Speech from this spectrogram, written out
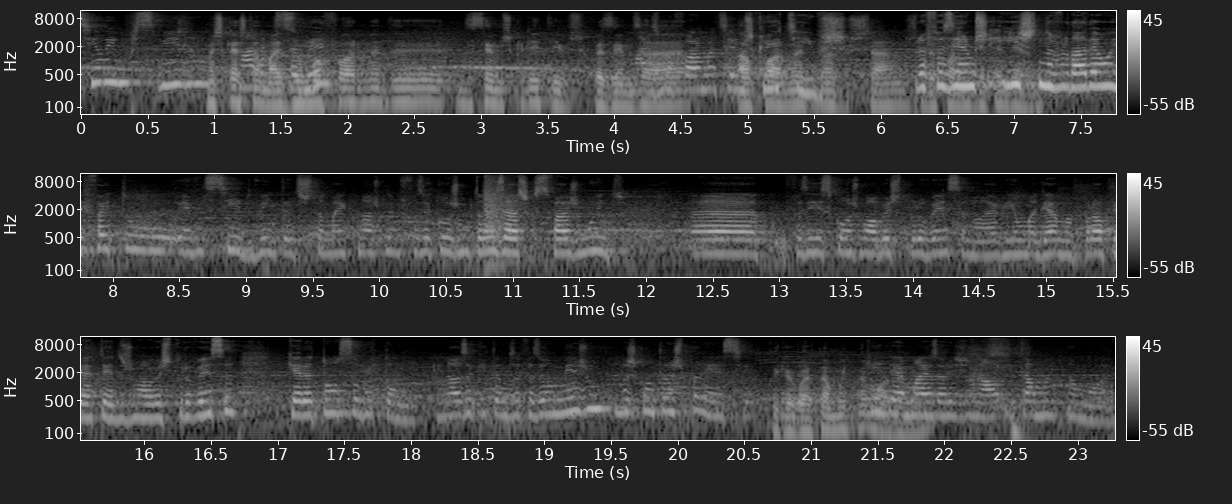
Facílimo percebido. Mas cá está mais uma forma de, de, sermos criativos. Fazemos mais a, uma forma de sermos criativos. Gostamos, para fazermos isto, na verdade, é um efeito envelhecido, vintage também, que nós podemos fazer com os metalizados, que se faz muito Uh, fazia isso com os móveis de Provença, não é? Havia uma gama própria até dos móveis de Provença que era tom sobre tom. E nós aqui estamos a fazer o mesmo, mas com transparência. E que agora está muito na que moda. ainda é mais original e está muito na moda.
